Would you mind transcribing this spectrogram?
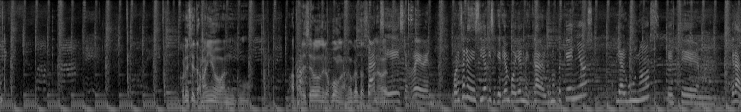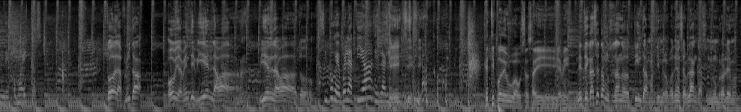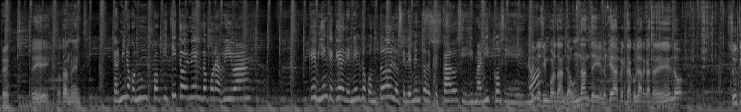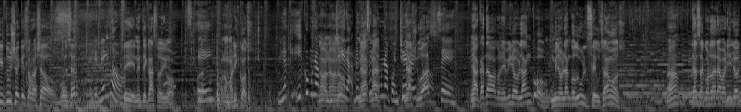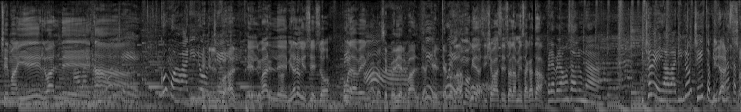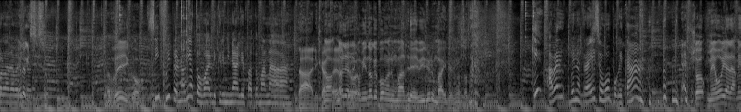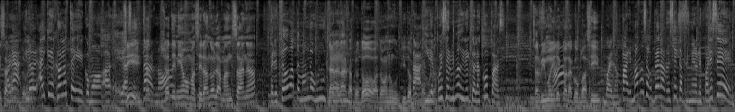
Con ese tamaño van como a aparecer donde los pongas, ¿no, Cata? Se van a Están- ver. sí, se reven. Por eso les decía que si querían podían mezclar algunos pequeños y algunos este, grandes, como estos. Toda la fruta, obviamente, bien lavada. ¿eh? Bien lavada todo. Sí, porque después la tía es la que Sí, sí, sí. ¿Qué tipo de uva usas ahí, Emi? En este caso estamos usando tintas, Martín, pero podrían ser blancas sin ningún problema. ¿Eh? Sí, totalmente. Termino con un poquitito de eneldo por arriba. Qué bien que queda el eneldo con todos los elementos de pescados y mariscos y. ¿no? Esto es importante, abundante y lo queda espectacular, Cata el eneldo. Sustituye el queso rallado, ¿puede ser? ¿El eneldo? Sí, en este caso, digo. ¿Con, la- Sí. con los mariscos? Mirá que es como una No, no, no. ponchera. ¿Vendría a ser como una ponchera? ¿me esto? ayudás? Sí. Mira, acá estaba con el vino blanco, un vino blanco dulce usamos. ¿Ah? Te vas a acordar a Bariloche, May, ¿eh? El balde. Ah, Bariloche. ¿Cómo a Bariloche? El balde. el balde. Mirá lo que es eso. ¿Cómo la ven? Ah, Cuando se pedía el balde qué aquel, ¿te acordás? ¿Cómo queda si llevas eso a la mesa, Cata? Espera, espera, vamos a darle una. Escuchame, a Bariloche esto. Mirá me eso. acordar a Mirá lo que Bariloche. es eso. Rico. Sí, fui, pero no había estos baldes criminales para tomar nada. Dale, Cata, No, era no les peor. recomiendo que pongan un balde de vidrio en un baile, ¿no? Total. ¿Qué? A ver, bueno, trae eso vos porque está. Yo me voy a la mesa esto. mirá. hay que dejarlo hasta, eh, como a, eh, Sí, asentar, ya, ¿no? ya teníamos macerando la manzana, Pero todo va tomando gusto. la ahí. naranja, pero todo va tomando un gustito Ta, y después servimos directo a las copas. Servimos ¿No? directo a la copa, sí. Bueno, paren, vamos a copiar la receta primero, ¿les parece?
